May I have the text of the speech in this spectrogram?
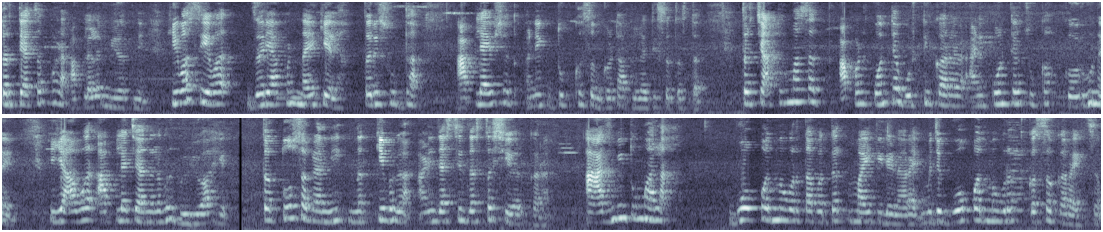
तर त्याचं फळ आपल्याला मिळत नाही. किंवा सेवा जरी आपण नाही केल्या तरी सुद्धा आपल्या आयुष्यात अनेक दुःख संकट आपल्याला दिसत असतात. तर चातुर्मासात आपण कोणत्या गोष्टी कराव्या आणि कोणत्या चुका करू नये यावर आपल्या चॅनलवर व्हिडिओ आहे. तर तो सगळ्यांनी नक्की बघा आणि जास्तीत जास्त शेअर करा. आज मी तुम्हाला गोपद्मव्रताबद्दल माहिती देणार आहे. म्हणजे गोपद्मव्रत कसं करायचं?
